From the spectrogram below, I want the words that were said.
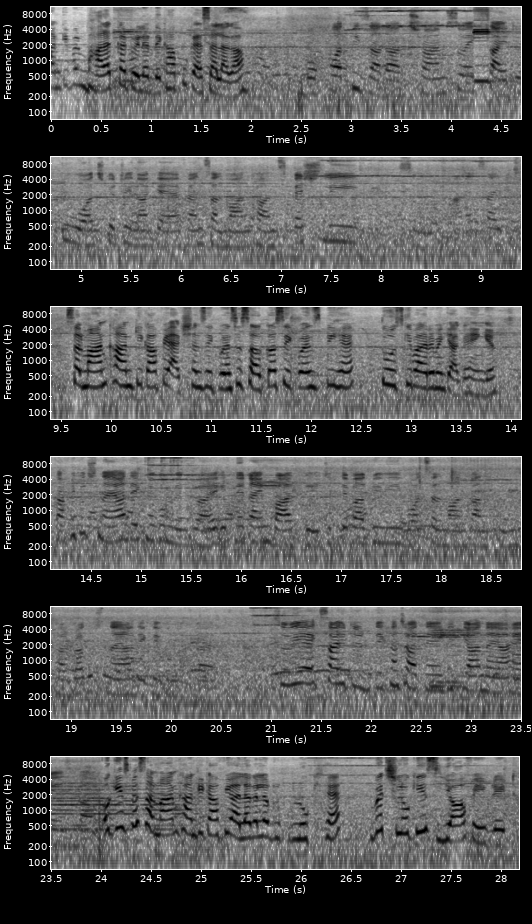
खान की फ़िल्म भारत का ट्रेलर देखा आपको कैसा लगा? बहुत ही ज़्यादा अच्छा। I am so excited to watch Katrina Kaif and Salman Khan specially Salman Khan की काफ़ी एक्शन सीक्वेंस है सर्कस सीक्वेंस भी है तो उसके बारे में क्या कहेंगे? काफ़ी कुछ नया देखने को मिल रहा है। इतने टाइम बाद भी जितने बाद भी we watch Salman Khan film हर बार कुछ नया देखने को मिलता है। सो वी एक्साइटेड देखना चाहते हैं कि क्या नया है इस बार। ओके इसमें सलमान खान की काफ़ी अलग अलग लुक है। Which look is your favourite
